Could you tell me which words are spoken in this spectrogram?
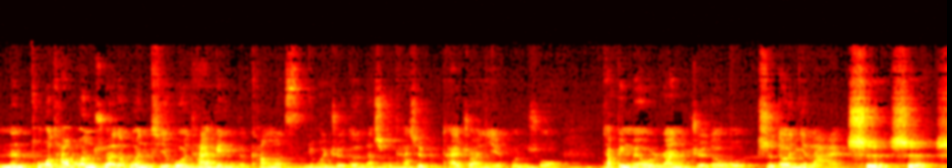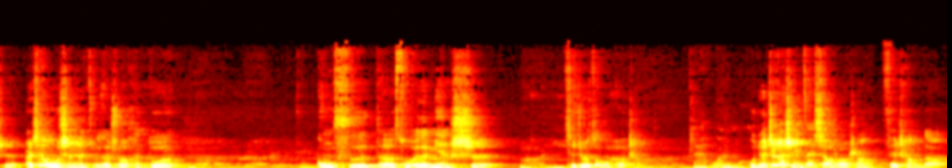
那通过他问出来的问题，或者他给你的 comments，你会觉得那是不是他其实不太专业，或者说他并没有让你觉得我值得你来。是是是，而且我甚至觉得说很多公司的所谓的面试，其实就是走个过场。啊？为什么？我觉得这个事情在校招上非常的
